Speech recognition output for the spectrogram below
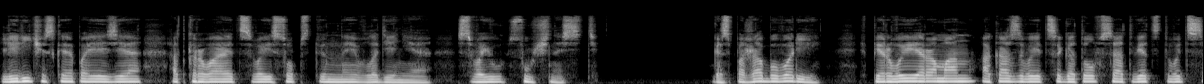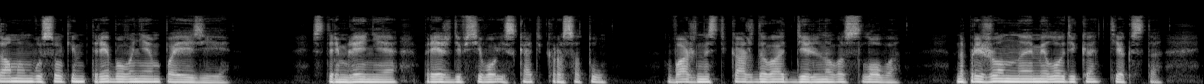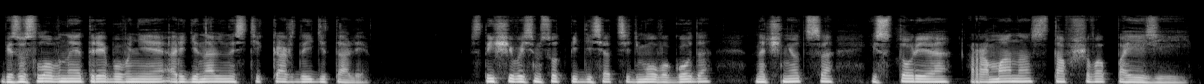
Лирическая поэзия открывает свои собственные владения, свою сущность. Госпожа Бовари, впервые роман оказывается готов соответствовать самым высоким требованиям поэзии. Стремление прежде всего искать красоту, важность каждого отдельного слова — напряженная мелодика текста, безусловное требование оригинальности каждой детали. С 1857 года начнется история романа, ставшего поэзией.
